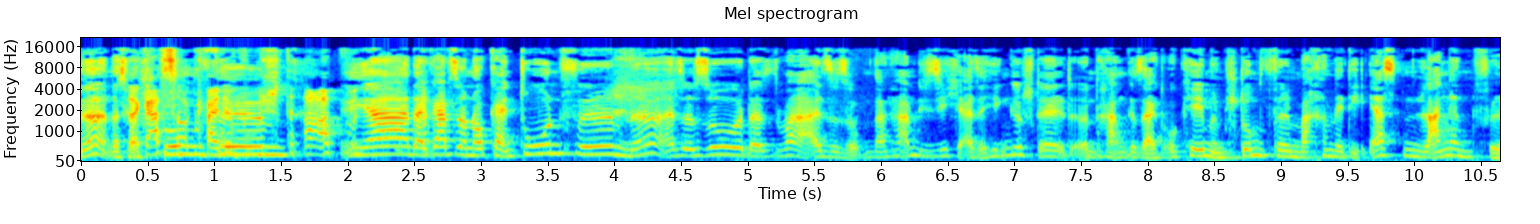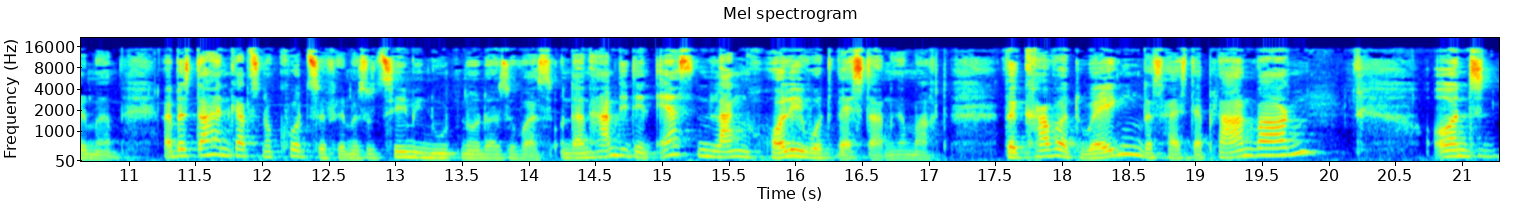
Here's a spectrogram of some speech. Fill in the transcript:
ne, das da war gab's noch keine Buchstaben. Ja, da gab's auch noch keinen Tonfilm, ne? Also so, das war also so. Dann haben die sich also hingestellt und haben gesagt, okay, mit dem Stummfilm machen wir die ersten langen Filme. Weil bis dahin gab's noch kurze Filme, so zehn Minuten oder sowas. Und dann haben die den ersten langen Hollywood-Western gemacht. The Covered Wagon, das heißt der Planwagen. Und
